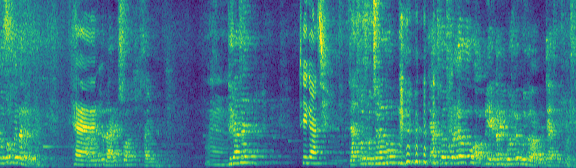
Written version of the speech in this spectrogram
তোষক পেতে নেবে। হ্যাঁ। ডাইরেক্ট সাইড ঠিক আছে? ঠিক আছে। ক্যাচ কোচ করছে না তো? ক্যাচ কোচ করলেও তো আপনি এখানে বসলে বুঝতে পারবেন ক্যাচ কোচ করছে।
